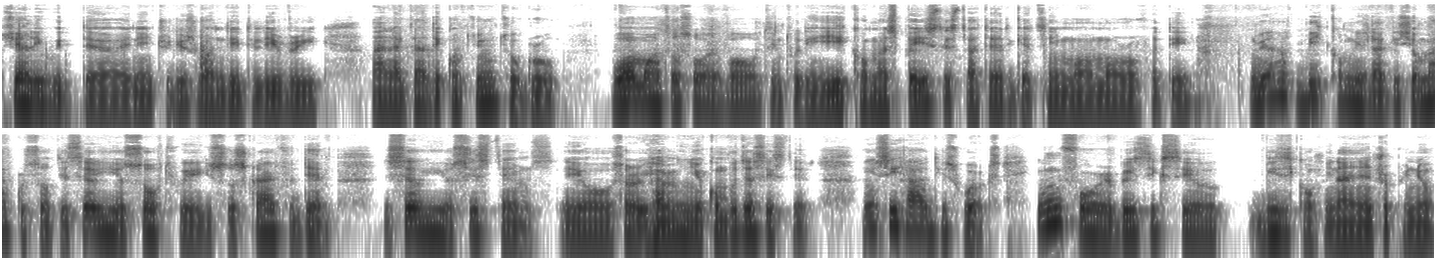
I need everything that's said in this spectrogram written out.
especially with the they introduced one day delivery and like that. They continue to grow. Walmart also evolved into the e-commerce space. They started getting more and more over there. We have big companies like this your microsoft. They sell you your software. You subscribe for them. They sell you your systems your sorry i mean your computer systems. And you see how this works. Even for a basic sale busy company, not an entrepreneur,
